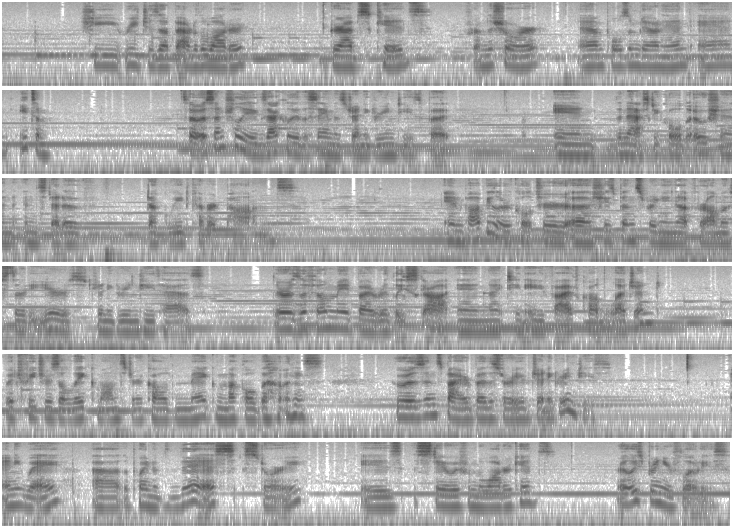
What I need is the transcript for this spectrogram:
she reaches up out of the water, grabs kids from the shore, and pulls them down in and eats them. So essentially exactly the same as Jenny Greenteeth, but in the nasty cold ocean instead of duckweed covered ponds. In popular culture, uh, she's been springing up for almost 30 years, Jenny Greenteeth has. There was a film made by Ridley Scott in 1985 called Legend, which features a lake monster called Meg Mucklebones, who was inspired by the story of Jenny Greenteeth. Anyway, uh, the point of this story is stay away from the water kids, or at least bring your floaties.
